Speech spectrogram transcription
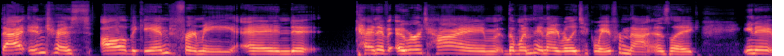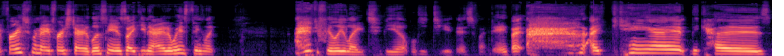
that interest all began for me, and kind of over time, the one thing I really took away from that is like, you know, at first when I first started listening, it's like you know I'd always think like I'd really like to be able to do this one day, but I can't because,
